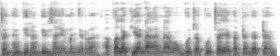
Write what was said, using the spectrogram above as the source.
dan hampir-hampir saya menyerah. Apalagi anak-anak wong bocah-bocah ya kadang-kadang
